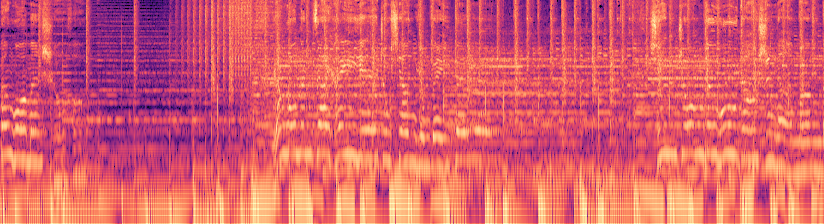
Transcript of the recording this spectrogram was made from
旁，我们守候。让我们在黑夜中相拥，baby。心中的舞蹈是那么美。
